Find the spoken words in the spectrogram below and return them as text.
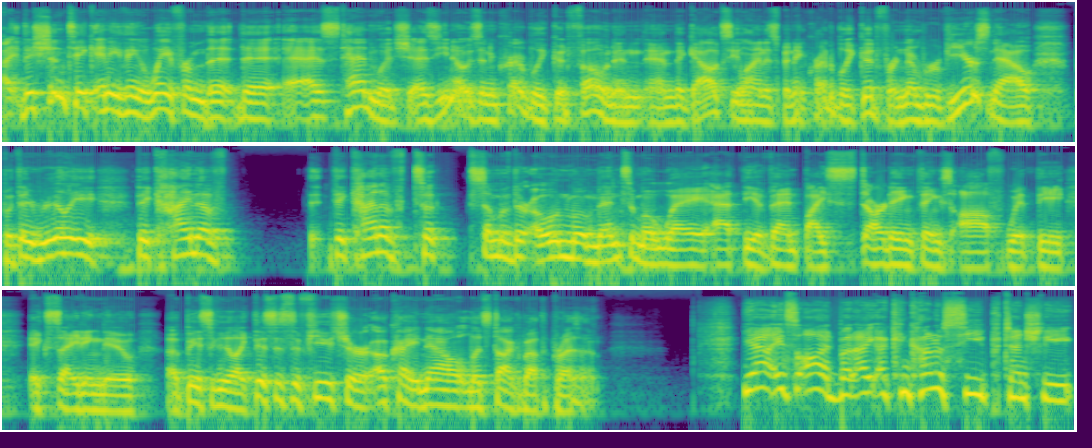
I, they shouldn't take anything away from the, the S10, which, as you know, is an incredibly good phone, and, and the Galaxy line has been incredibly good for a number of years now. But they really, they kind of they kind of took some of their own momentum away at the event by starting things off with the exciting new, uh, basically like this is the future. Okay, now let's talk about the present. Yeah, it's odd, but I, I can kind of see potentially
